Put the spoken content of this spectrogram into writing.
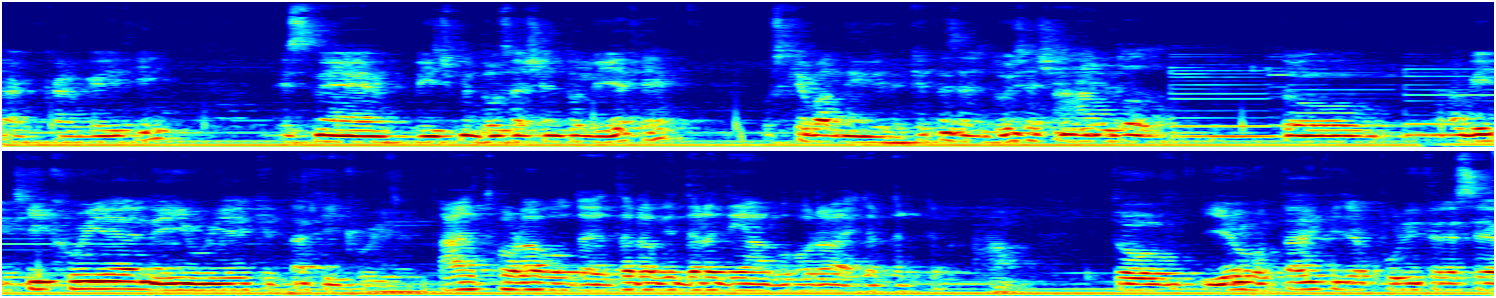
अकड़ गई थी। इसने बीच में दो सेशन तो लिए थे उसके बाद नहीं लिए थे। कितने सेशन दो ही सेशन हाँ लिए दो। थे तो अभी ठीक हुई है नहीं हुई है कितना ठीक हुई है? आज थोड़ा बहुत है तरफ़ इधर यहाँ हो रहा है गर्दन पे। हाँ। तो ये होता है कि जब पूरी तरह से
